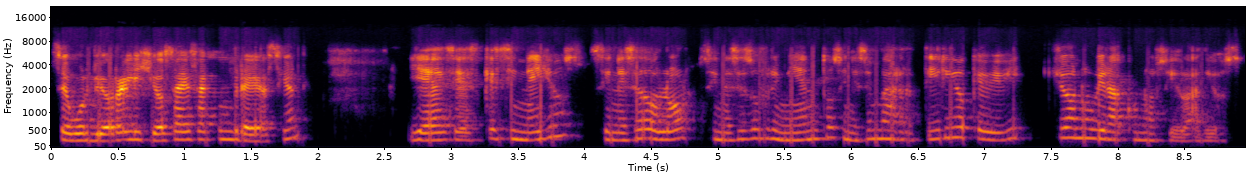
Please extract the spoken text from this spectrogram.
se volvió religiosa esa congregación y ella decía, es que sin ellos, sin ese dolor, sin ese sufrimiento, sin ese martirio que viví, yo no hubiera conocido a Dios.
